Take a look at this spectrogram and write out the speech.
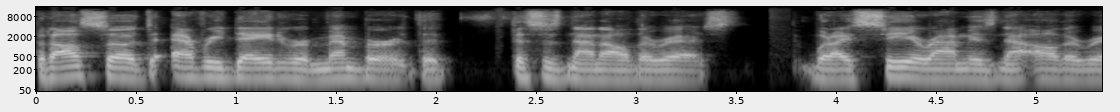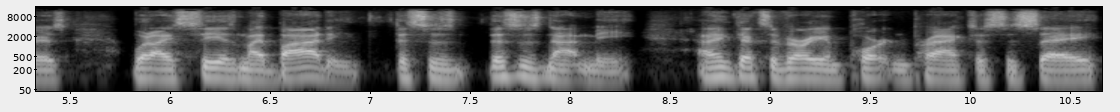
But also to every day to remember that this is not all there is. What I see around me is not all there is. What I see is my body. This is this is not me. I think that's a very important practice to say.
